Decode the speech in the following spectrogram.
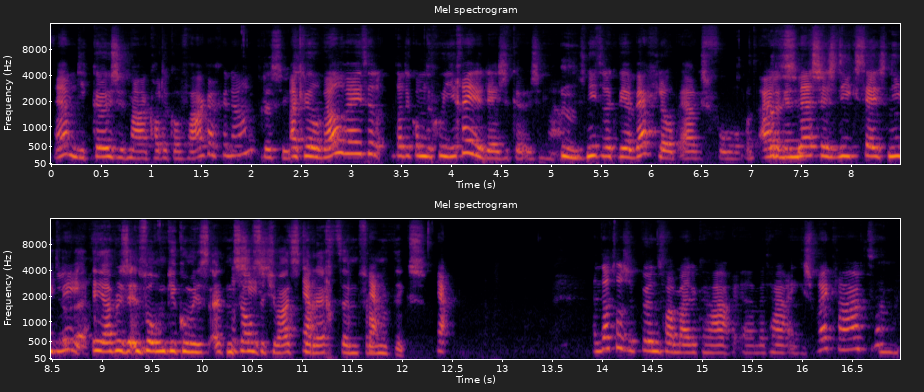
hè, want die keuzes maken had ik al vaker gedaan. precies. Maar ik wil wel weten dat ik om de goede reden deze keuze maak. Mm. Dus niet dat ik weer wegloop ergens voor. Wat eigenlijk een Precies. les is die ik steeds niet leer. Ja, precies. En de volgende keer kom je dus uit Precies. situatie Ja. terecht en verandert niks. En dat was het punt waarbij ik haar, eh, met haar in gesprek raakte. Mm.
